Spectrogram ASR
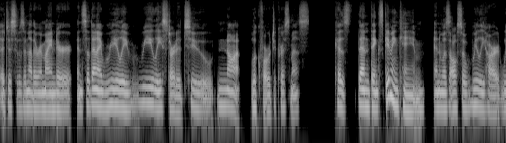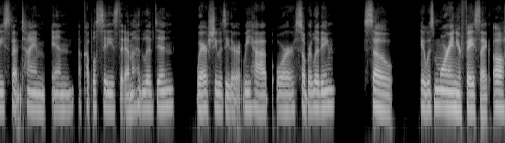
it just was another reminder. And so then I really, really started to not look forward to Christmas because then Thanksgiving came and it was also really hard. We spent time in a couple cities that Emma had lived in where she was either at rehab or sober living. So it was more in your face like, oh,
